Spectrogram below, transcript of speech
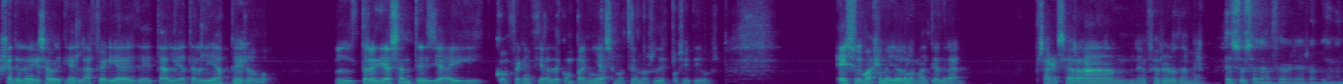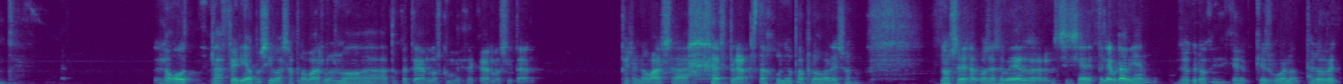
gente tiene que saber que la feria es de tal día a tal día, pero tres días antes ya hay conferencias de compañías anunciando sus dispositivos. Eso imagino yo que lo mantendrán. O sea, que serán en febrero también. Eso será en febrero, obviamente. Luego la feria, pues ibas a probarlos, ¿no? A toquetearlos, como dice Carlos y tal. Pero no vas a esperar hasta junio para probar eso, ¿no? No sé, la cosa es ver si se celebra bien, yo creo que, que, es bueno, pero ver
